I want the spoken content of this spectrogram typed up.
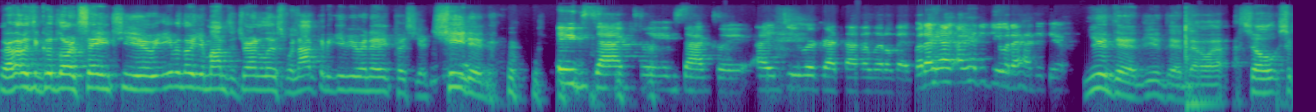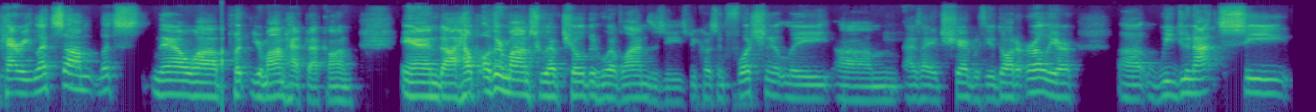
well, that was a good Lord saying to you, even though your mom's a journalist, we're not going to give you an A because you cheated. exactly, exactly. I do regret that a little bit, but I, I had to do what I had to do. You did, you did. No, uh, so so Carrie, let's um let's now uh, put your mom hat back on, and uh, help other moms who have children who have Lyme disease, because unfortunately, um, as I had shared with your daughter earlier, uh, we do not see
